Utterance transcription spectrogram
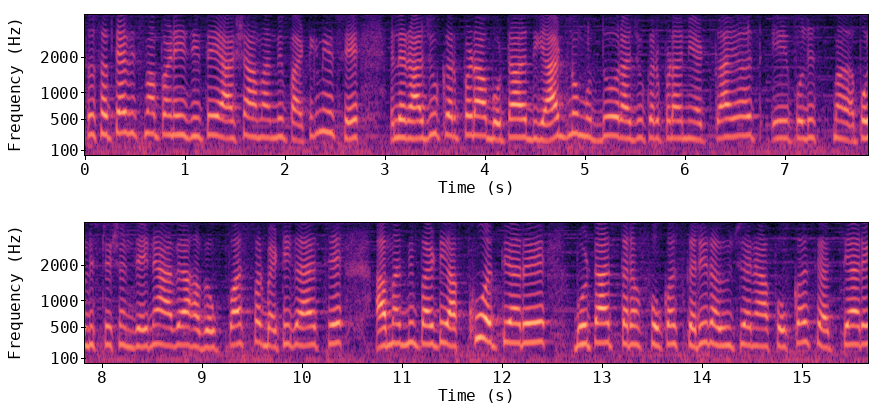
તો સત્યાવીસમાં પણ એ જીતે આશા આમ આદમી પાર્ટીને છે. એટલે રાજુ કરપડા બોટાદ યાર્ડનો મુદ્દો, રાજુ કરપડાની અટકાયત, એ પોલીસમાં, પોલીસ સ્ટેશન જઈને આવ્યા. હવે ઉપવાસ પર બેઠી ગયા છે. આમ આદમી પાર્ટી આખું અત્યારે બોટાદ તરફ ફોકસ કરી રહ્યું છે અને આ ફોકસ અત્યારે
